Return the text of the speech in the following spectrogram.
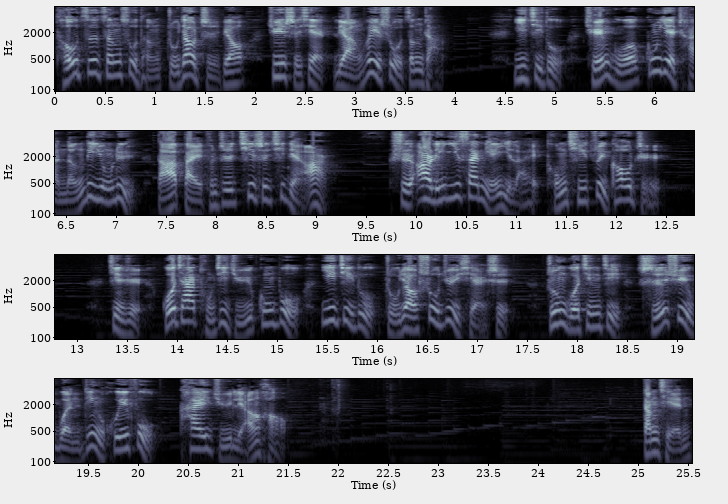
投资增速等主要指标均实现两位数增长。一季度全国工业产能利用率达百分之七十七点二，是二零一三年以来同期最高值。近日，国家统计局公布一季度主要数据显示。中国经济持续稳定恢复，开局良好。当前，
